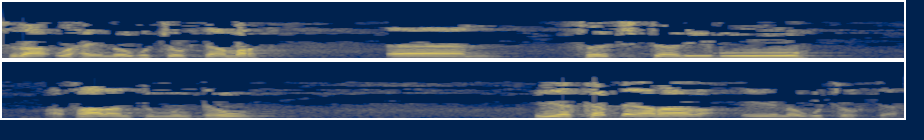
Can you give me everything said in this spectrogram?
Sidaa waxay noogu joogtaa marka fajtanibuu afaal antum muntahuun iyo ka dheeraada ayay noogu joogtaa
